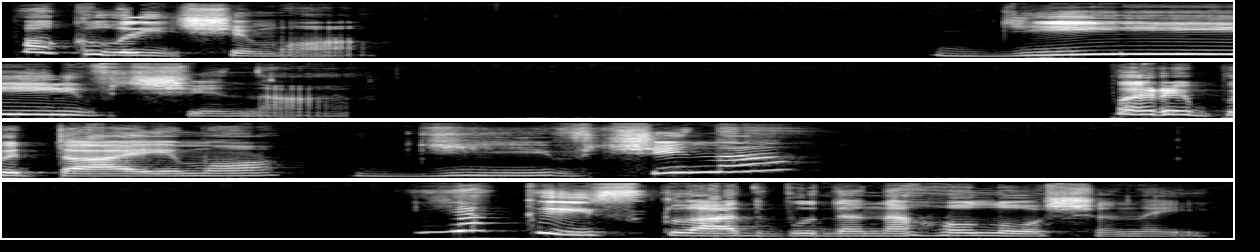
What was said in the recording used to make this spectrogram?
Покличемо. Дівчина. Перепитаємо дівчина. Який склад буде наголошений?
